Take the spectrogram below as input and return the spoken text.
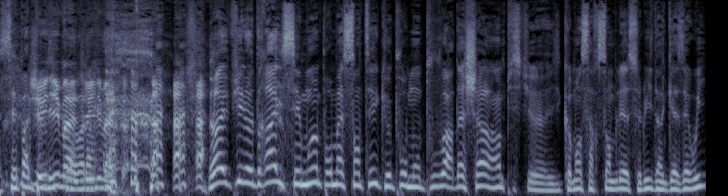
c'est- pas le J'ai eu du mal, quoi, j'ai eu du mal. Non, et puis le dry, c'est moins pour ma santé que pour mon pouvoir d'achat, hein, puisqu'il commence à ressembler à celui d'un gazaoui.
